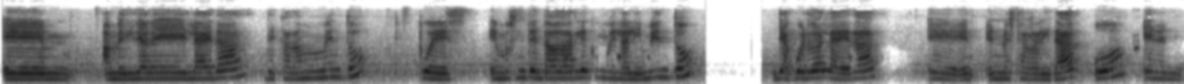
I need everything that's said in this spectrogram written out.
Em, a medida de la edad de cada momento, pues hemos intentado darle como el alimento de acuerdo a la edad eh, en, nuestra realidad o en,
